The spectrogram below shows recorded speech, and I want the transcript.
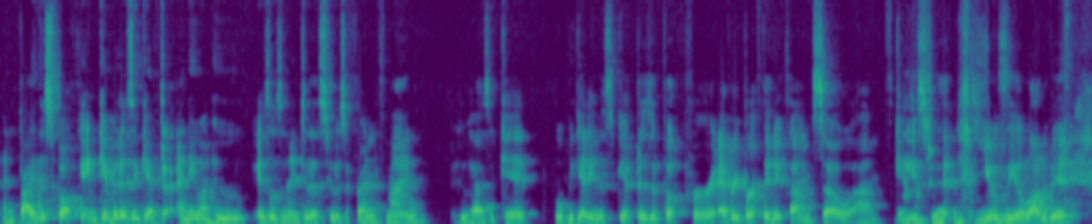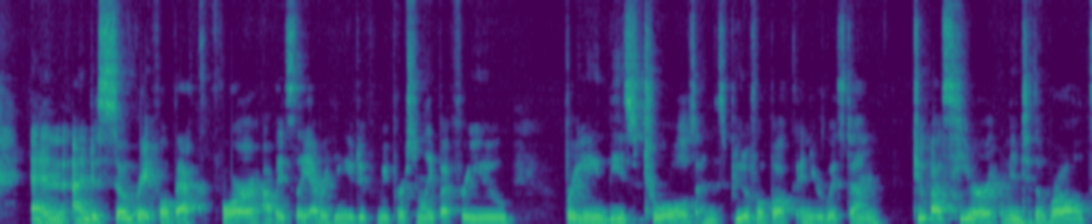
and buy this book and give it as a gift to anyone who is listening to this who is a friend of mine who has a kid will be getting this gift as a book for every birthday to come. So um, get used to it. You'll see a lot of it. And I'm just so grateful, Beck, for obviously everything you do for me personally, but for you bringing these tools and this beautiful book and your wisdom to us here and into the world.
